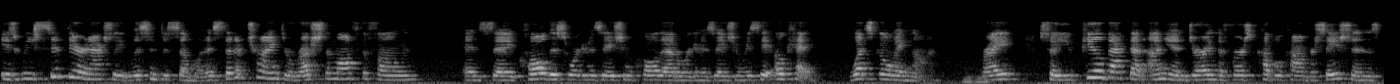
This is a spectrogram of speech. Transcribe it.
is we sit there and actually listen to someone instead of trying to rush them off the phone and say, call this organization, call that organization. We say, okay, what's going on? Mm-hmm. Right? So you peel back that onion during the first couple conversations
